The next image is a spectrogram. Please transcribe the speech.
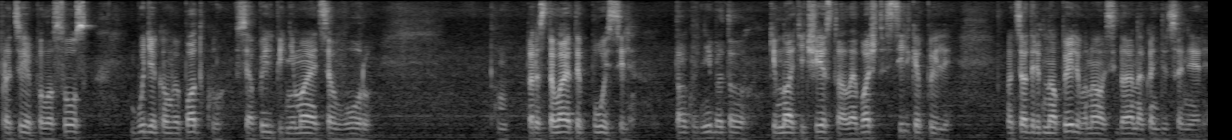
працює пилосос. В будь-якому випадку вся пиль піднімається вгору. Перестилаєте постіль. Так, нібито в кімнаті чисто, але бачите, стільки пилі. Оця дрібна пиль вона осідає на кондиціонері.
